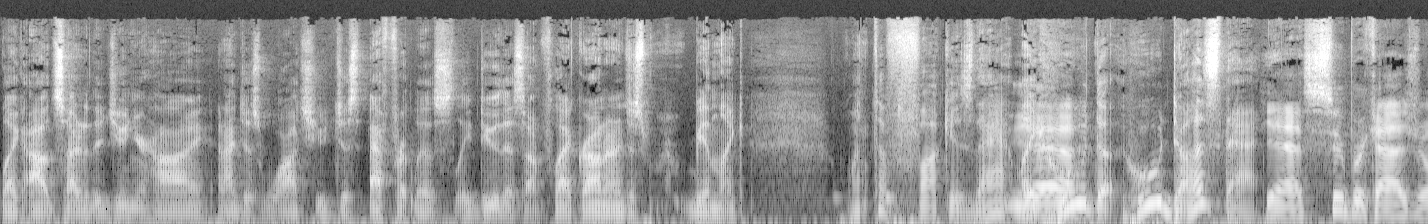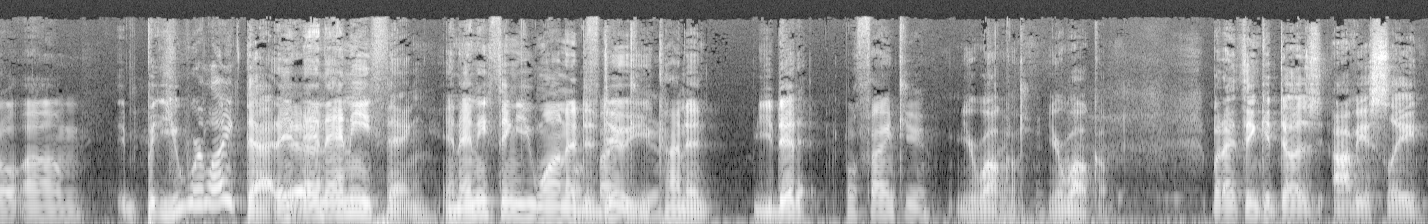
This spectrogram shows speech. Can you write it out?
like outside of the junior high, and I just watch you just effortlessly do this on flat ground, and I just being like, "What the fuck is that? Like, Yeah. who the who does that?" yeah, super casual. Um, But you were like that in, Yeah. in anything, in anything you wanted Well, to do. You, you. kind of you did it. well, thank you. You're welcome. You're welcome. But I think it does obviously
